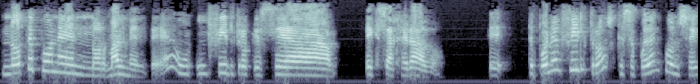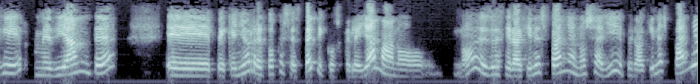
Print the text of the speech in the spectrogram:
no te ponen normalmente ¿eh? un filtro que sea exagerado, te ponen filtros que se pueden conseguir mediante eh, pequeños retoques estéticos, que le llaman, o, ¿no? Es decir, aquí en España, no sé allí, pero aquí en España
